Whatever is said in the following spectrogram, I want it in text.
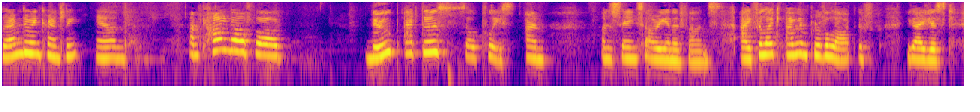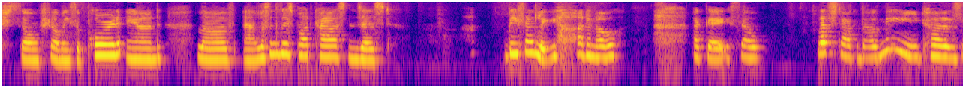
what I'm doing currently, and I'm kind of a noob at this. So please, I'm I'm saying sorry in advance. I feel like I will improve a lot if you guys just so show me support and love and listen to this podcast and just be friendly. I don't know. Okay, so let's talk about me because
